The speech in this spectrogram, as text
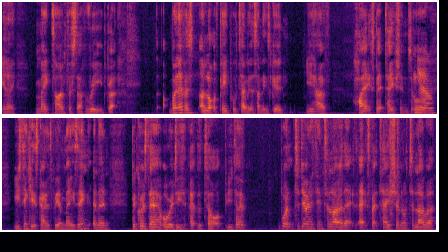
you know, make time for stuff, read. But whenever a lot of people tell me that something's good, you have high expectations or yeah. You think it's going to be amazing. And then because they're already at the top, you don't want to do anything to lower their expectation or to lower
